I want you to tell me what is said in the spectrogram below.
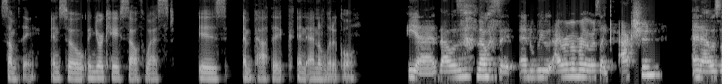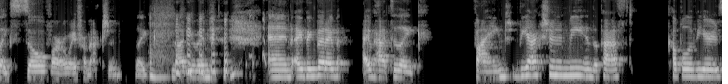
something. And so in your case, Southwest is empathic and analytical. Yeah, that was that was it. And we I remember there was like action and I was like so far away from action. Like not even and I think that I've I've had to like find the action in me in the past couple of years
